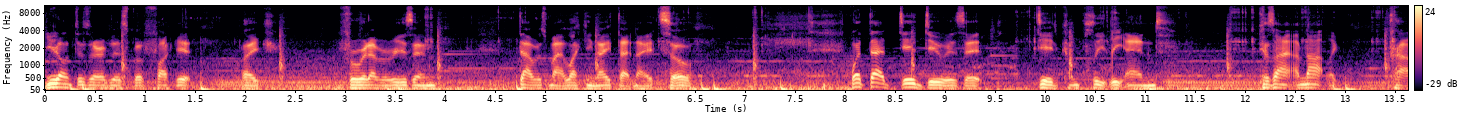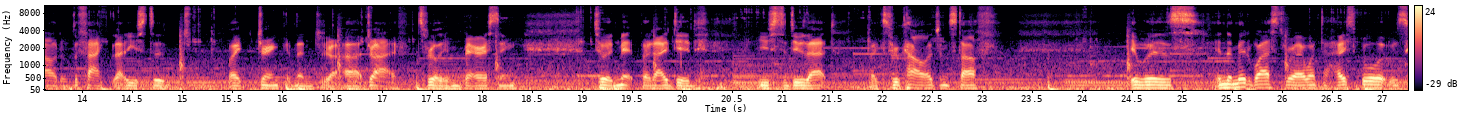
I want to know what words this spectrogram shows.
you don't deserve this, but fuck it. Like, for whatever reason, that was my lucky night that night. So, what that did do is it did completely end because I'm not like proud of the fact that I used to like drink and then uh, drive. It's really embarrassing to admit, but I did used to do that like through college and stuff. It was in the Midwest where I went to high school. It was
